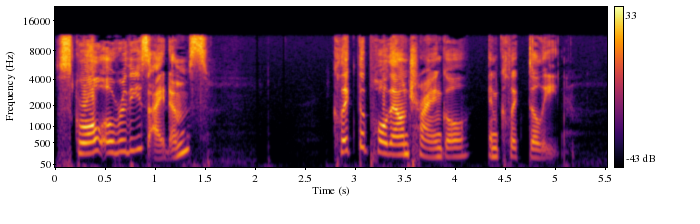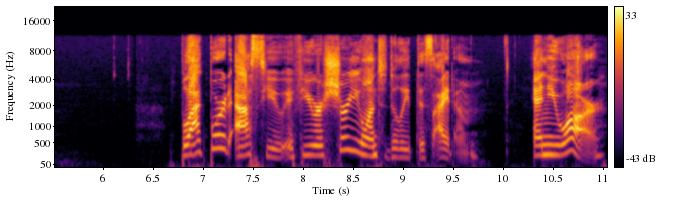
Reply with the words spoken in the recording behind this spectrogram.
Scroll over these items, click the pull-down triangle, and click Delete. Blackboard asks you if you are sure you want to delete this item. And you are,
